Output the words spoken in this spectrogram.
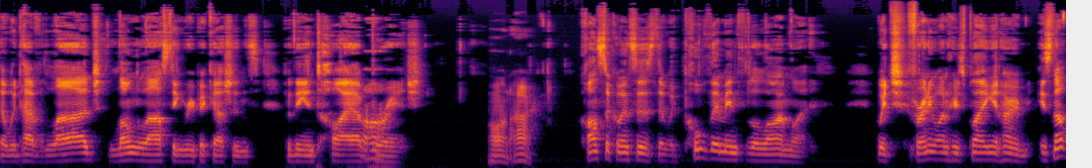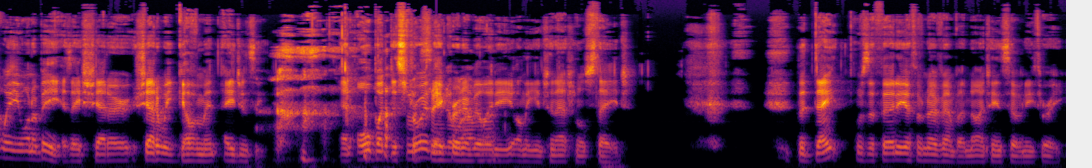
that would have large, long lasting repercussions for the entire Oh. branch. Oh no. Consequences that would pull them into the limelight. Which, for anyone who's playing at home, is not where you want to be as a shadow, shadowy government agency, and all but destroy their Finger credibility on the international stage. The date was the 30th of November 1973,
